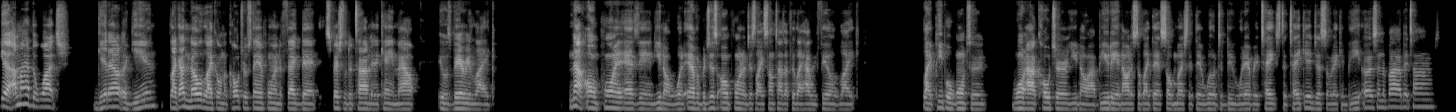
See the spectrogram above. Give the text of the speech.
yeah, I might have to watch Get Out again. Like I know, like on a cultural standpoint, the fact that especially the time that it came out, it was very like not on point as in, you know, whatever, but just on point of just like sometimes I feel like how we feel like like people want to want our culture, you know, our beauty and all this stuff like that so much that they're willing to do whatever it takes to take it just so they can be us in the vibe at times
